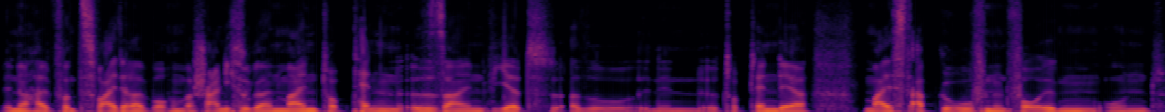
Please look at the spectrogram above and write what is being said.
innerhalb von zwei, drei Wochen wahrscheinlich sogar in meinen Top Ten äh, sein wird, also in den äh, Top Ten der meist abgerufenen Folgen und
